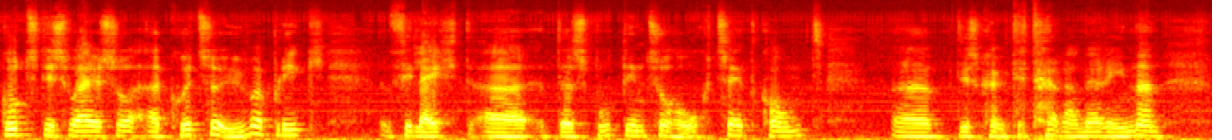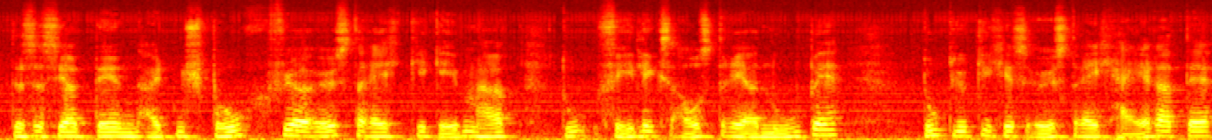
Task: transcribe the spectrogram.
Gut, das war also ein kurzer Überblick. Vielleicht, äh, dass Putin zur Hochzeit kommt, das könnte daran erinnern, dass es ja den alten Spruch für Österreich gegeben hat, du Felix Austria Nube, du glückliches Österreich heirate.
